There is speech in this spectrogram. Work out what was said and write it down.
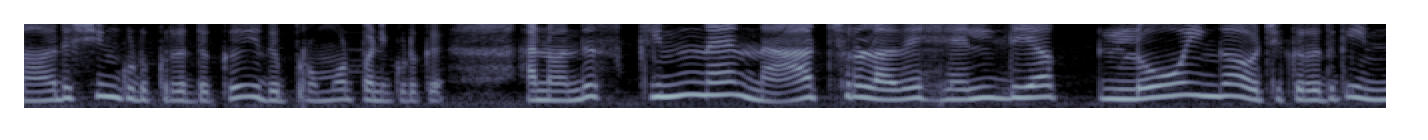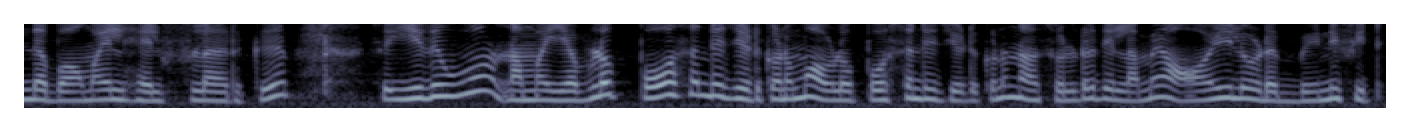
நரிஷிங் கொடுக்குறதுக்கு இது ப்ரொமோட் பண்ணி கொடுக்கு. அண்ட் வந்து ஸ்கின்னை நேச்சுரலாகவே ஹெல்த்தியாக க்ளோயிங்காக வச்சுக்கிறதுக்கு இந்த பாம் ஆயில் ஹெல்ப்ஃபுல்லாக இருக்குது ஸோ இதுவும் நம்ம எவ்வளோ பர்சன்டேஜ் எடுக்கணுமோ அவ்வளோ பர்சன்டேஜ் எடுக்கணும். நான் சொல்கிறது எல்லாமே ஆயிலோட பெனிஃபிட்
